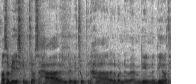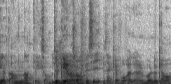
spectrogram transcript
Alltså vi ska bete oss så här eller vi tror på det här eller vad det nu är. Men det är, det är något helt annat liksom. Typ Ja. ledarskapsprinciper tänker jag på eller vad det nu kan vara.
